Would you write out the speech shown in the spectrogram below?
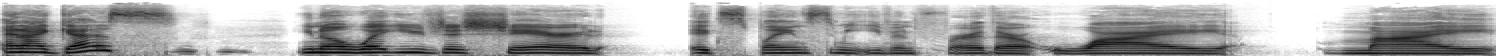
And I guess, mm-hmm. you know, what you've just shared explains to me even further why my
